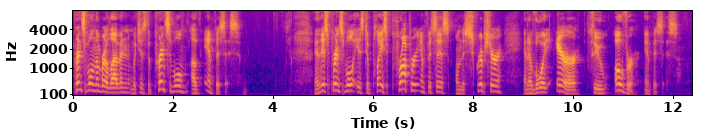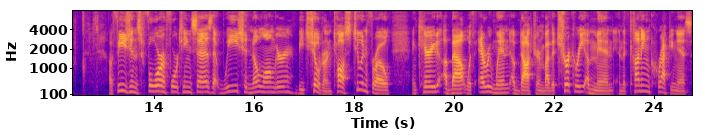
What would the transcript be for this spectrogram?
principle number 11, which is the principle of emphasis. And this principle is to place proper emphasis on the scripture and avoid error through overemphasis. Ephesians 4:14 says that we should no longer be children tossed to and fro and carried about with every wind of doctrine by the trickery of men and the cunning craftiness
